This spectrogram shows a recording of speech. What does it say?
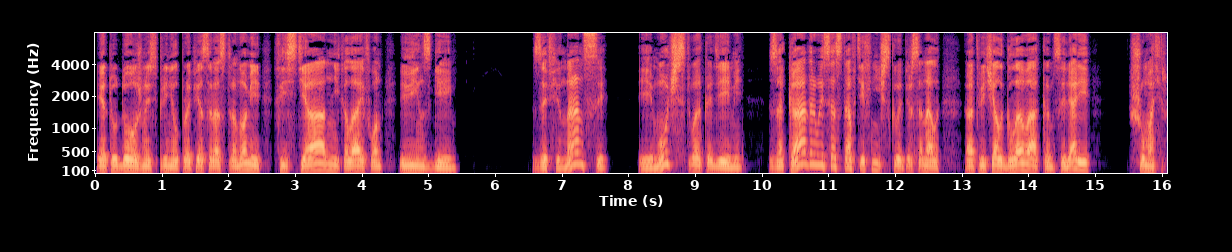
эту должность принял профессор астрономии Христиан Николай фон Винсгейм. За финансы и имущество Академии, за кадровый состав технического персонала отвечал глава канцелярии Шумахер.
